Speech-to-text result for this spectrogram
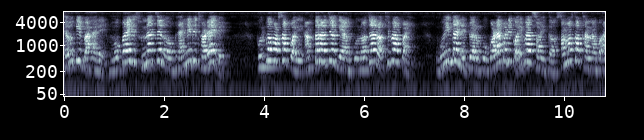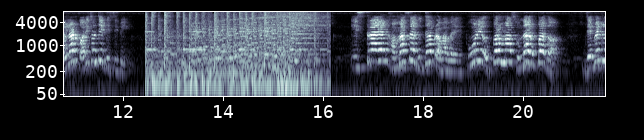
ହେଉ କି ବାହାରେ ମୋବାଇଲ ସୁନା ଚେନ୍ ଓ ଭ୍ୟାନିଟି ଛଡ଼ାଇବେ। ପୂର୍ବ ବର୍ଷ ପରି ଆନ୍ତଃରାଜ୍ୟ ଗ୍ୟାଙ୍ଗକୁ ନଜର ରଖିବା ପାଇଁ ଗୁଇନ୍ଦା ନେଟୱାର୍କକୁ କଡ଼ାକଡ଼ି କରିବା ସହିତ ସମସ୍ତ ଥାନାକୁ ଆଲର୍ଟ କରିଛନ୍ତି ଡିସିପି। ଇସ୍ରାଏଲ ହମାସ ଯୁଦ୍ଧ ପ୍ରଭାବରେ ପୁଣି ଉପରମା ସୁନା ରୂପା ଦର ଯେବେଠୁ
